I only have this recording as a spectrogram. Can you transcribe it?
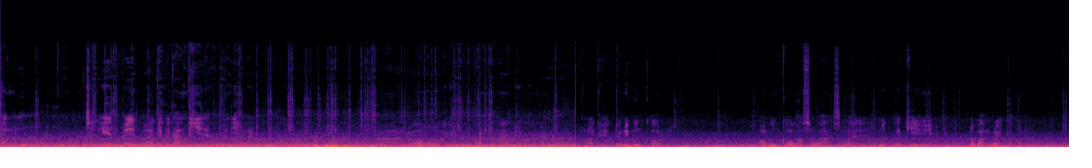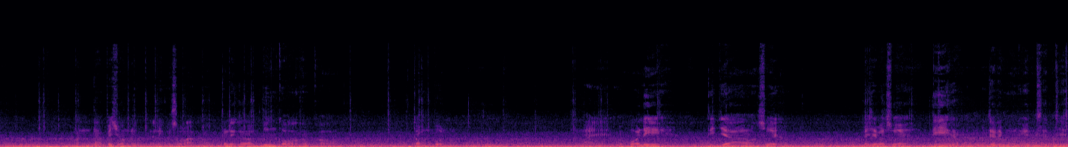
ทางเชิงเอ็นไปเอ็นมาแต่ก็ทาง ดีฮะทางดีมากครับมาลอยบ้านนางเรียนบ้านใหม่อ๋อแต่ตรงนี้บึงกอเนาะเอาเมืองกอสว่างสวายเมื่อกี้ระวังรอยต่อ มันรับไปช่วงหนึงอันนี้ก็สว่างตอนนี้ก็บึงกอครับเขาตำบลใหม่หัวนี่ติดยาวสวยครับ ไม่ใช่ว่าสวยดีครับจะได้มองเห็นชัดเจน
